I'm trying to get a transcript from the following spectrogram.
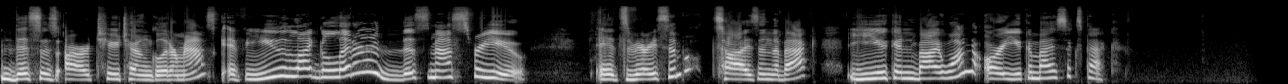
This is our two-tone glitter mask. If you like glitter, this mask for you. It's very simple, ties in the back. You can buy one or you can buy a six pack.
